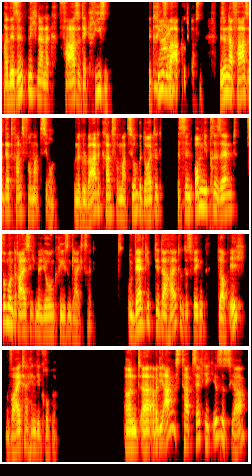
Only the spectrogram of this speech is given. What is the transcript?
Weil wir sind nicht in einer Phase der Krisen. Eine Krise Nein. war abgeschlossen. Wir sind in einer Phase der Transformation. Und eine globale Transformation bedeutet, es sind omnipräsent 35 Millionen Krisen gleichzeitig. Und wer gibt dir da Halt? Und deswegen glaube ich weiterhin die Gruppe. Und, äh, aber die Angst tatsächlich ist es ja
